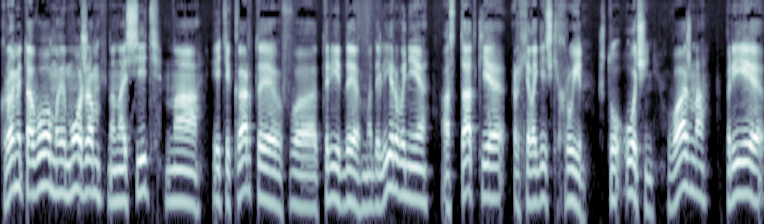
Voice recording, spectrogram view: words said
Кроме того, мы можем наносить на эти карты в 3D-моделировании остатки археологических руин, что очень важно при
